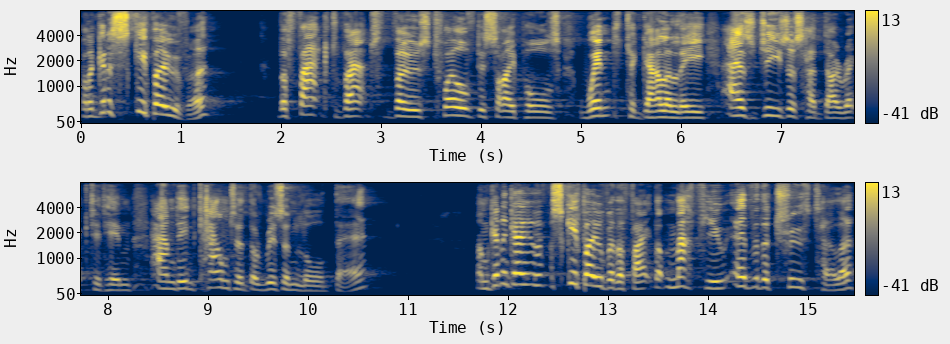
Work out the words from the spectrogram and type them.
But I'm going to skip over the fact that those 12 disciples went to Galilee as Jesus had directed him and encountered the risen Lord there. I'm going to go skip over the fact that Matthew, ever the truth teller,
